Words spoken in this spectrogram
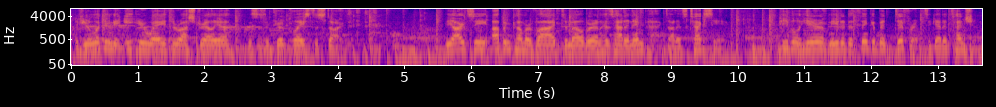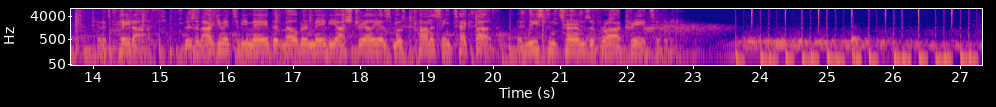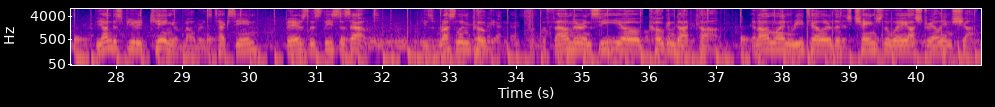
If you're looking to eat your way through Australia, this is a good place to start. The artsy, up-and-comer vibe to Melbourne has had an impact on its tech scene. People here have needed to think a bit different to get attention, and it's paid off. There's an argument to be made that Melbourne may be Australia's most promising tech hub, at least in terms of raw creativity. The undisputed king of Melbourne's tech scene bears this thesis out. He's Ruslan Kogan, the founder and CEO of Kogan.com, an online retailer that has changed the way Australians shop.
